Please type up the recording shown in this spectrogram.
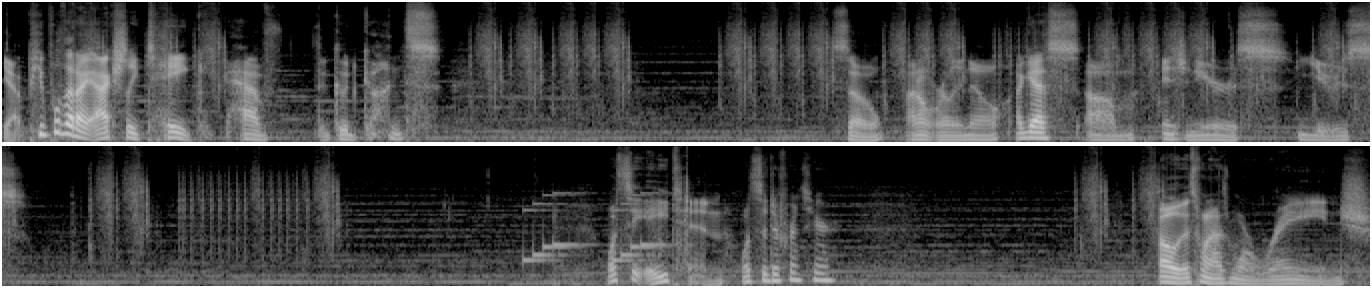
Yeah, people that I actually take have the good guns. So, I don't really know. I guess um, engineers use. What's the A10? What's the difference here? Oh, this one has more range.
